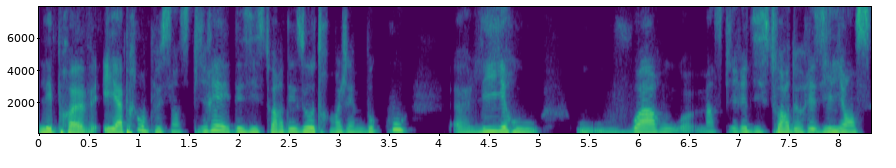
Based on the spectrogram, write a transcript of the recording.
l'épreuve. Et après on peut s'inspirer des histoires des autres. Moi j'aime beaucoup euh, lire ou ou, voir ou m'inspirer d'histoires de résilience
